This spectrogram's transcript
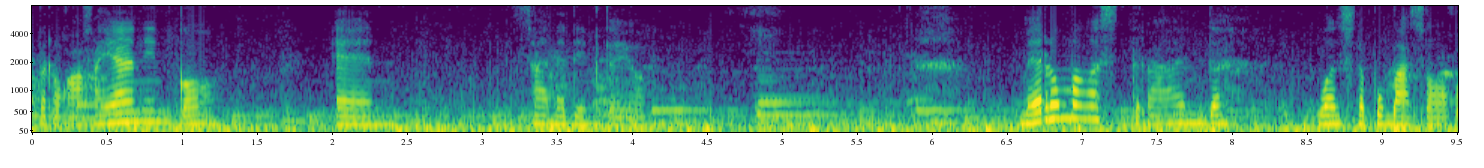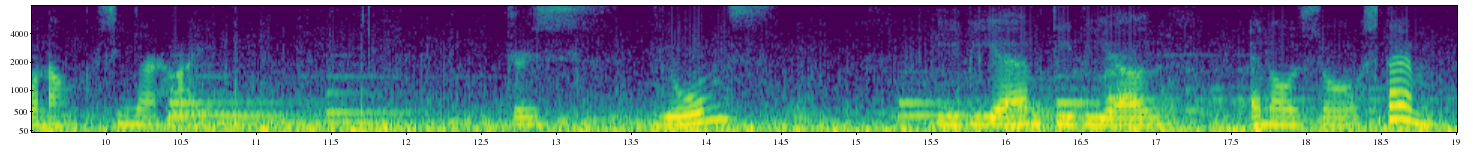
pero kakayanin ko and sana din kayo. Merong mga strand once na pumasok ako ng senior high. There's UMS, EBM, TVL, and also STEM.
